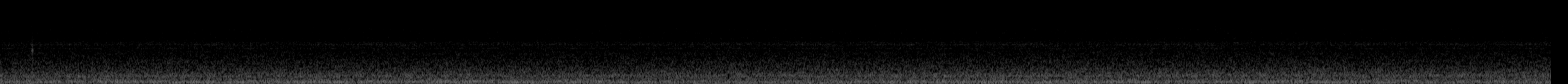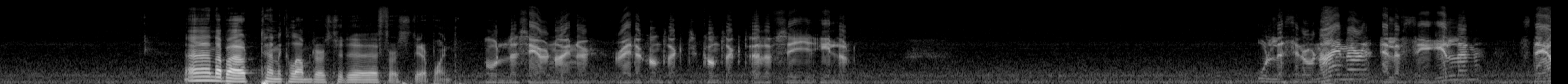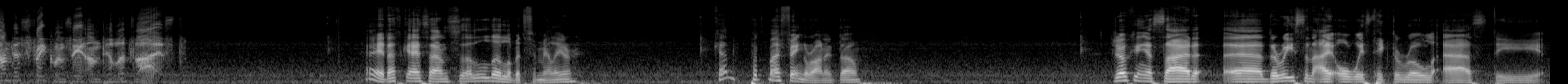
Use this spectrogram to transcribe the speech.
And about 10 kilometers to the first steer point. Olle CR9er, radar contact, contact LFC Illen. Olle 09er, LFC Illen, stay on this frequency until advised. Hey, that guy sounds a little bit familiar. Can't put my finger on it though. Joking aside, uh, the reason I always take the role as the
